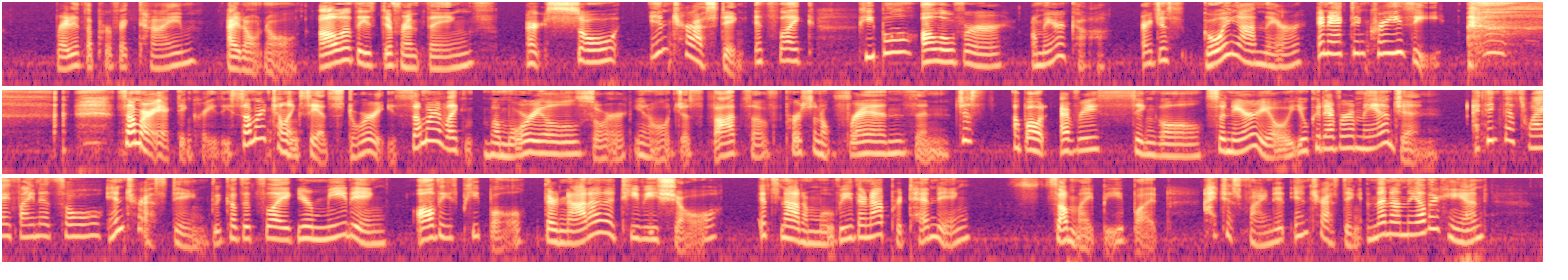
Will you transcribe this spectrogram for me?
right at the perfect time, I don't know. All of these different things are so interesting. It's like people all over America are just going on there and acting crazy. some are acting crazy. Some are telling sad stories. Some are like memorials or, you know, just thoughts of personal friends and just about every single scenario you could ever imagine. I think that's why I find it so interesting because it's like you're meeting all these people. They're not on a TV show, it's not a movie, they're not pretending. Some might be, but I just find it interesting. And then on the other hand,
